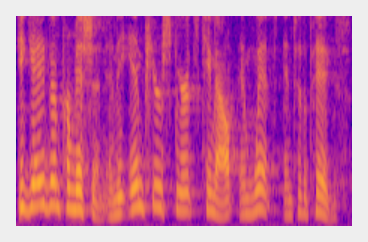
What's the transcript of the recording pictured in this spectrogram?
He gave them permission, and the impure spirits came out and went into the pigs.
